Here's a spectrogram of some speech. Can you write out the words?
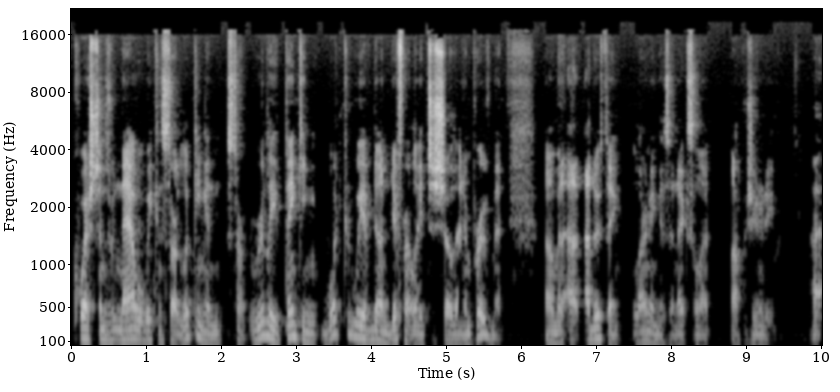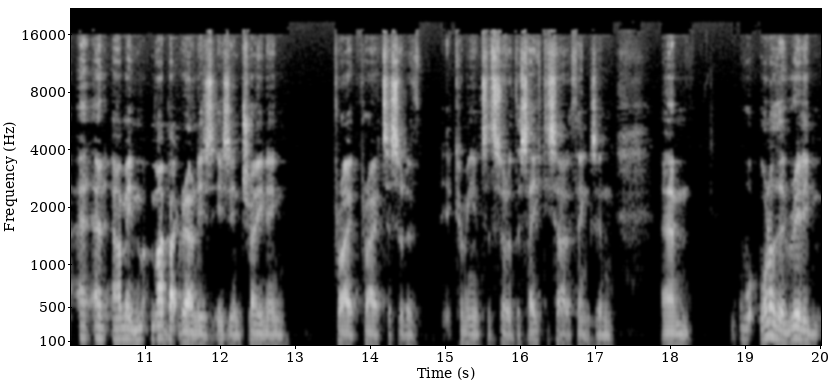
questions now we can start looking and start really thinking what could we have done differently to show that improvement um, and I, I, do think learning is an excellent opportunity. And, and, i mean my background is is in training prior prior to sort of coming into sort of the safety side of things. And um, w- one of the really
